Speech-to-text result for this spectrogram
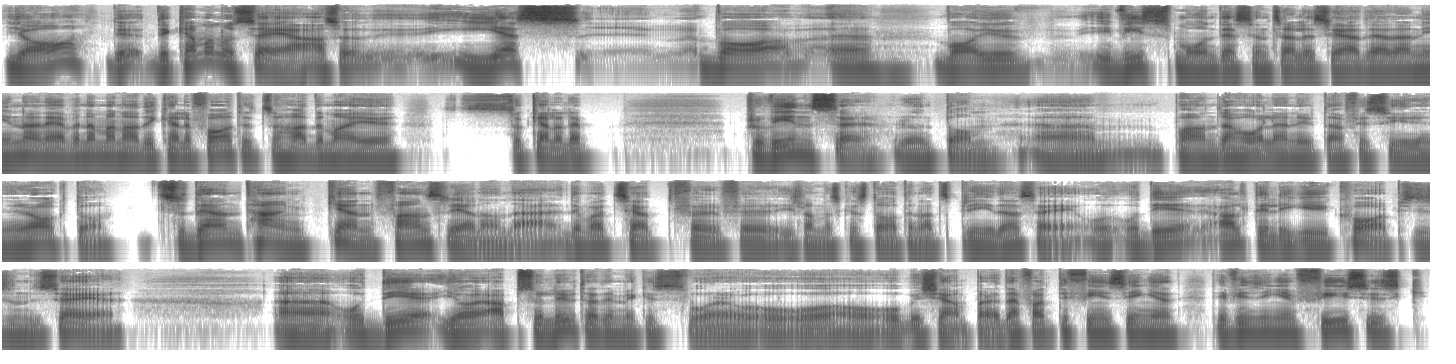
Ja, det, det kan man nog säga. Alltså, IS var, eh, var ju i viss mån decentraliserad redan innan. Även när man hade kalifatet så hade man ju så kallade provinser runt om eh, på andra håll än utanför Syrien och Irak. Då. Så den tanken fanns redan där. Det var ett sätt för, för Islamiska staten att sprida sig. Och, och det, allt det ligger ju kvar, precis som du säger. Uh, och det gör absolut att det är mycket svårare att, att, att bekämpa det. Därför att det finns ingen, det finns ingen fysisk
